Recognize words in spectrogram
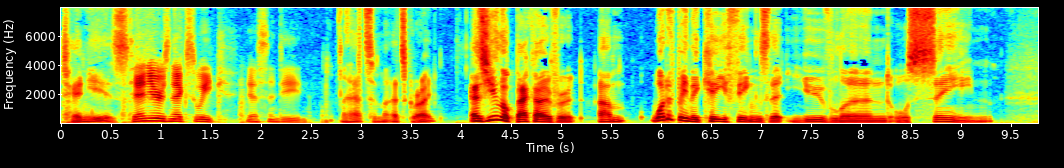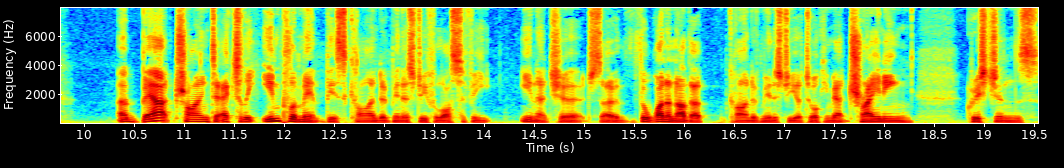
10 years. 10 years next week. Yes, indeed. That's, that's great. As you look back over it, um, what have been the key things that you've learned or seen about trying to actually implement this kind of ministry philosophy in a church. So, the one another kind of ministry you're talking about, training Christians,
